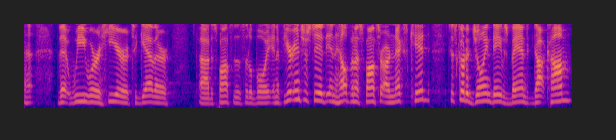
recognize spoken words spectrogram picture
that we were here together uh, to sponsor this little boy. And if you're interested in helping us sponsor our next kid, just go to joindavesband.com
